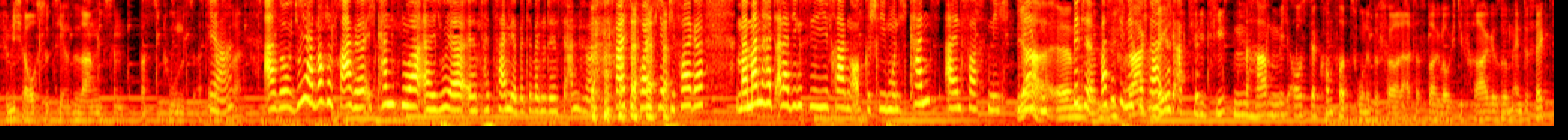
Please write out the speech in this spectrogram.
für mich herauszuziehen und zu sagen, ein bisschen was zu tun und ja. zu sein. Also Julia hat noch eine Frage. Ich kann es nur, äh, Julia, äh, verzeih mir bitte, wenn du dir das hier anhörst. Ich weiß, du freust dich auf die Folge. Mein Mann hat allerdings die Fragen aufgeschrieben und ich kann es einfach nicht lesen. Ja, ähm, bitte, was ist die nächste Frage? Welche Aktivitäten haben mich aus der Komfortzone befördert? Das war, glaube ich, die Frage so im Endeffekt.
